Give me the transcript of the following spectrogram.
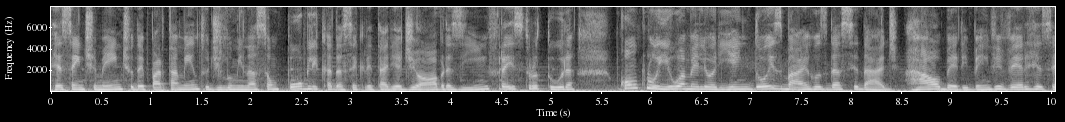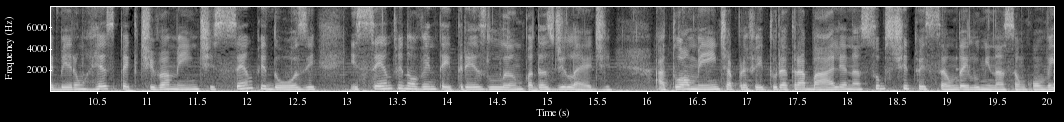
Recentemente, o Departamento de Iluminação Pública da Secretaria de Obras e Infraestrutura concluiu a melhoria em dois bairros da cidade. Halber e Bem Viver receberam, respectivamente, 112 e 193 lâmpadas de LED. Atualmente, a Prefeitura trabalha na substituição da iluminação convencional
